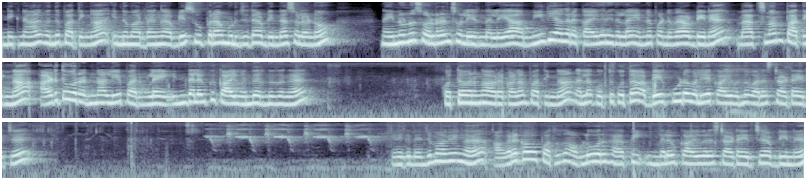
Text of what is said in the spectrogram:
இன்றைக்கி நாள் வந்து பார்த்திங்கன்னா இந்த மாதிரி தாங்க அப்படியே சூப்பராக முடிஞ்சுது அப்படின்னு தான் சொல்லணும். நான் இன்னொன்று சொல்கிறேன்னு சொல்லியிருந்தேன் இல்லையா? மீதியாகிற காய்கறிகள்லாம் என்ன பண்ணுவேன் அப்படின்னு? மேக்ஸிமம் பார்த்தீங்கன்னா அடுத்த ஒரு ரெண்டு நாள்லேயே பாருங்களேன் இந்த அளவுக்கு காய் வந்து இருந்ததுங்க. கொத்தவரங்க அவரைக்காலாம் பார்த்தீங்கன்னா நல்லா கொத்து கொத்தா அப்படியே கூட வழியே காய் வந்து வர ஸ்டார்ட் ஆயிடுச்சு எனக்கு நிஜமாவேங்க அவரைக்காவை பார்த்ததும் அவ்வளோ ஒரு ஹாப்பி இந்த அளவுக்கு காய் வர ஸ்டார்ட் ஆயிடுச்சு அப்படின்னு.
